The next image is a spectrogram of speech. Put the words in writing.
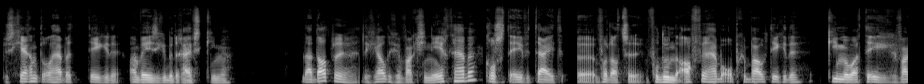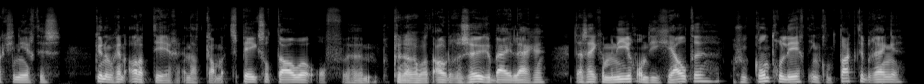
beschermd wil hebben tegen de aanwezige bedrijfskiemen. Nadat we de gelden gevaccineerd hebben, kost het even tijd uh, voordat ze voldoende afweer hebben opgebouwd tegen de kiemen waartegen gevaccineerd is. Kunnen we gaan adapteren. En dat kan met speekseltouwen of uh, we kunnen er wat oudere zeugen bij leggen. Dat is eigenlijk een manier om die gelden gecontroleerd in contact te brengen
